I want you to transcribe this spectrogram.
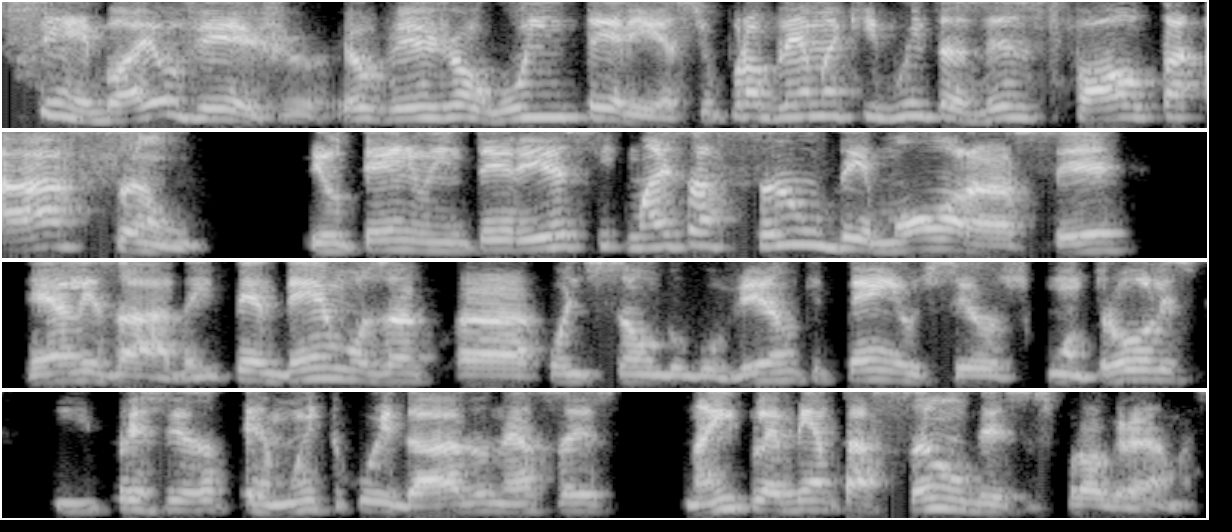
Sim, bom, eu vejo, eu vejo algum interesse. O problema é que muitas vezes falta a ação. Eu tenho interesse, mas a ação demora a ser realizada. Entendemos a, a condição do governo que tem os seus controles e precisa ter muito cuidado nessas na implementação desses programas.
